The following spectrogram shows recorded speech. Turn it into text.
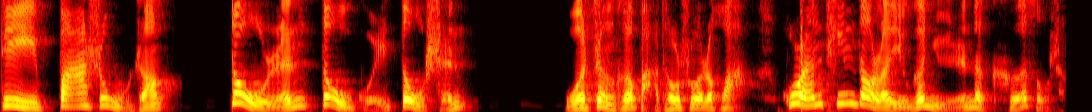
第八十五章斗人斗鬼斗神。我正和把头说着话，忽然听到了有个女人的咳嗽声。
